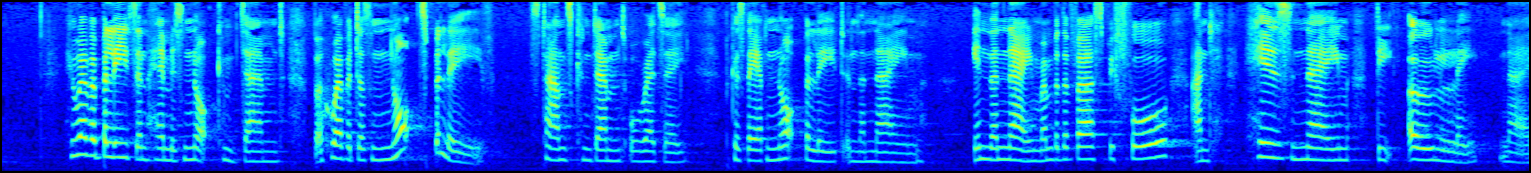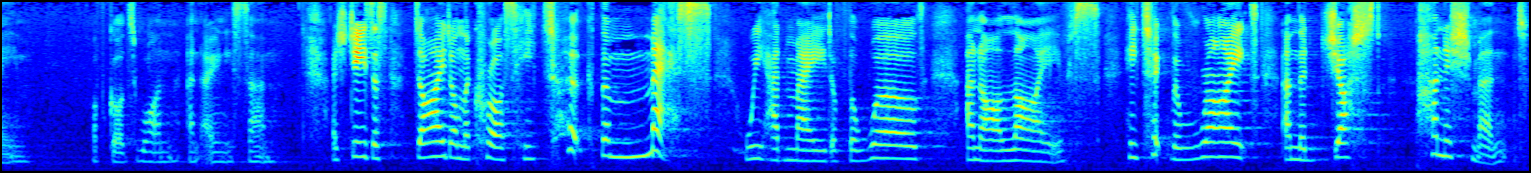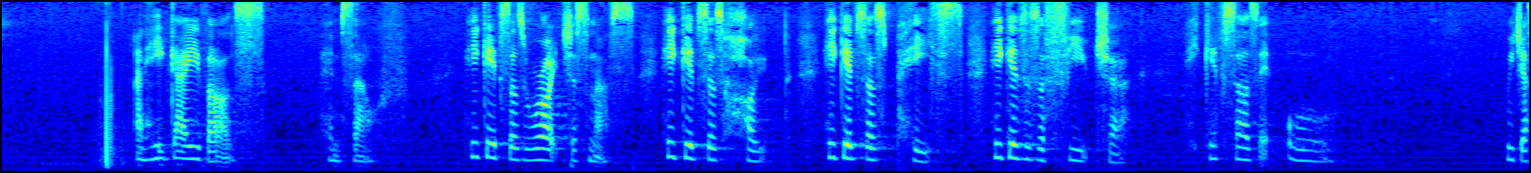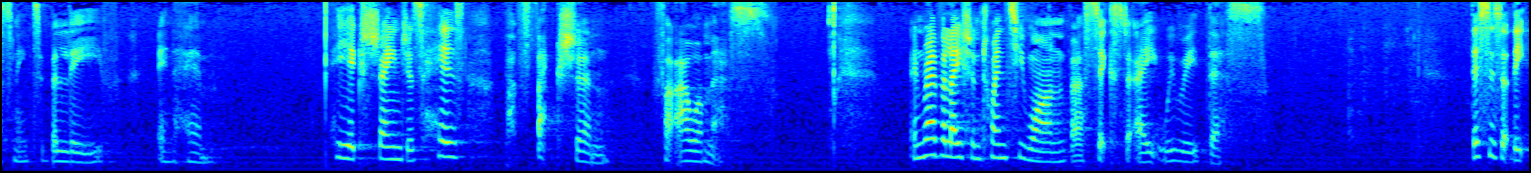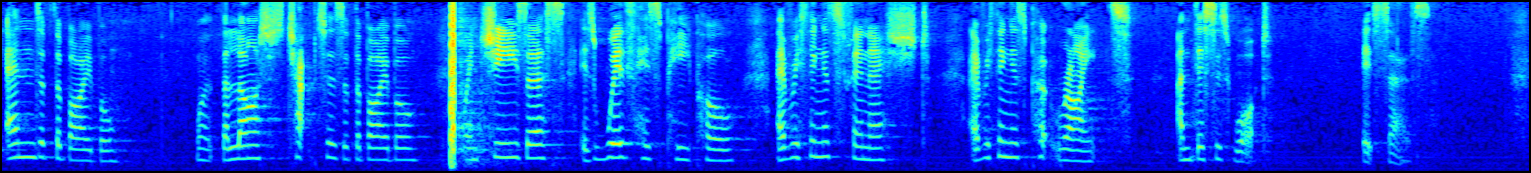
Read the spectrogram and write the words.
Whoever believes in Him is not condemned, but whoever does not believe stands condemned already because they have not believed in the name. In the name, remember the verse before? And his name, the only name of God's one and only Son. As Jesus died on the cross, he took the mess we had made of the world and our lives. He took the right and the just punishment and he gave us himself. He gives us righteousness. He gives us hope. He gives us peace. He gives us a future. He gives us it all. We just need to believe in Him. He exchanges His perfection for our mess. In Revelation 21, verse 6 to 8, we read this. This is at the end of the Bible, well, the last chapters of the Bible when Jesus is with his people, everything is finished, everything is put right, and this is what it says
